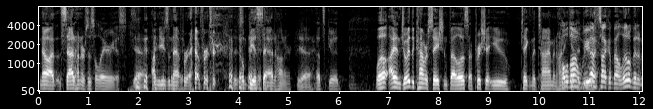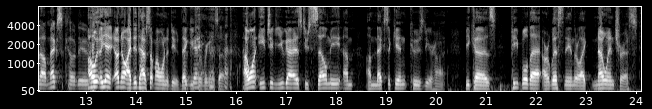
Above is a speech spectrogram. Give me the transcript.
No, I, sad hunters is hilarious. Yeah. I'm using that forever. Don't be a sad hunter. Yeah. that's good. Well, I enjoyed the conversation, fellas. I appreciate you taking the time and hunting hold on, to we got to talk about a little bit about Mexico, dude. Oh yeah, oh, no, I did have something I want to do. Thank you for bringing this up. I want each of you guys to sell me a, a Mexican Coues deer hunt because people that are listening, they're like no interest.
